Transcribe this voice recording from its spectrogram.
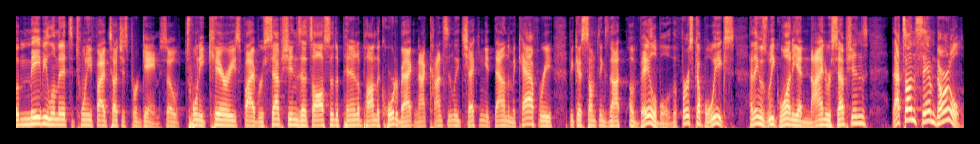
but maybe limit it to 25 touches per game. So 20 carries, five receptions. That's also dependent upon the quarterback not constantly checking it down to McCaffrey because something's not available. The first couple weeks, I think it was week one, he had nine receptions. That's on Sam Darnold.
